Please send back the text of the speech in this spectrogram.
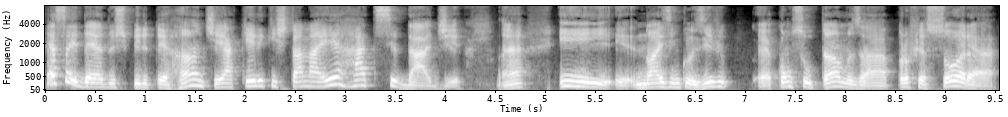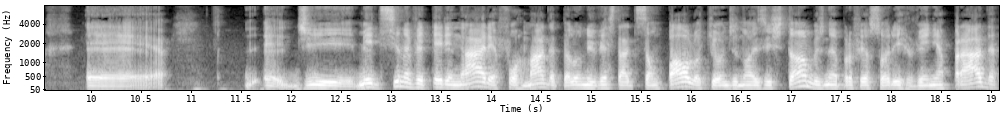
Essa ideia do espírito errante é aquele que está na erraticidade, né? E nós, inclusive, é, consultamos a professora. É, de medicina veterinária formada pela Universidade de São Paulo, aqui onde nós estamos, né, a professora Irvênia Prada,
